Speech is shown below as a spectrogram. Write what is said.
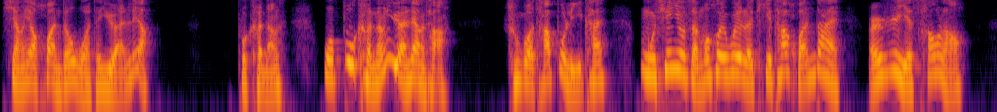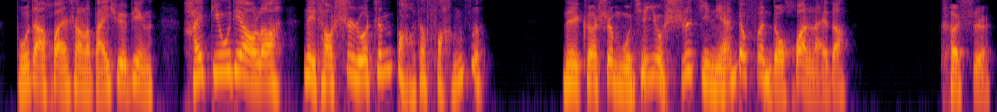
想要换得我的原谅。不可能，我不可能原谅他。如果他不离开，母亲又怎么会为了替他还贷而日夜操劳？不但患上了白血病，还丢掉了那套视若珍宝的房子。那可是母亲用十几年的奋斗换来的，可是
